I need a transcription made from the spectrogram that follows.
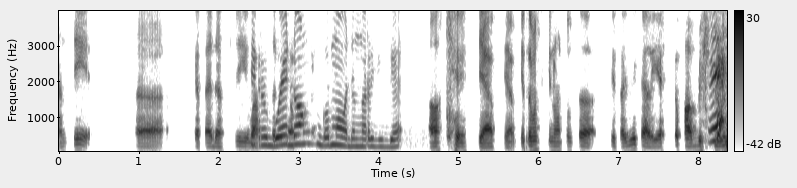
nanti eh, kata ada free Share waktu gue dong, gue mau denger juga. Oke, siap, siap. Kita masukin langsung ke kita aja kali ya, ke publish dulu.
